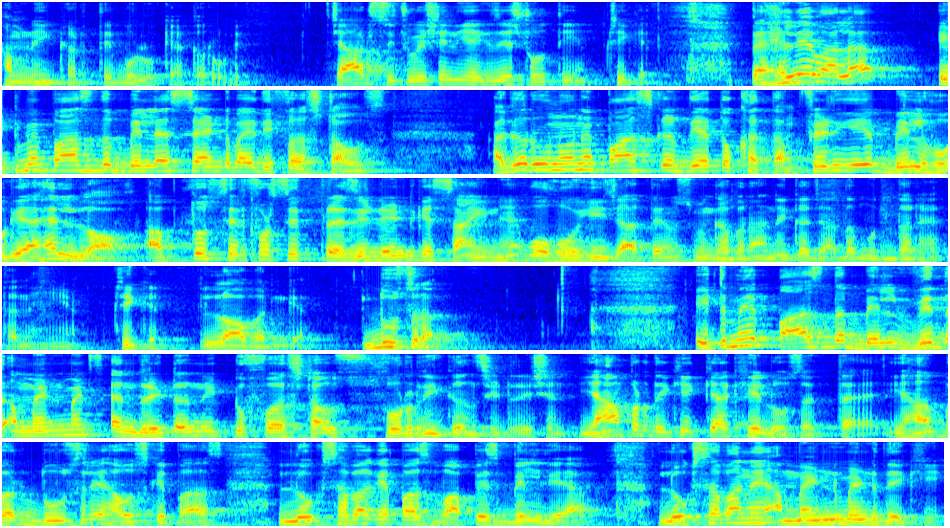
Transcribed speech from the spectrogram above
हम नहीं करते बोलो क्या करोगे? चार सिचुएशन ये एग्जिस्ट होती है, ठीक है। पहले वाला it may pass the bill as sent by the first house अगर उन्होंने पास कर दिया तो खत्म। फिर ये बिल हो गया है लॉ अब तो सिर्फ़ और सिर्फ़ प्रेसिडेंट के साइन है, वो हो ही जाते हैं, उसमें घबराने का ज़्यादा मुद्दा रहता नहीं है, ठीक है। लॉ बन गया। दूसरा it may pass the bill with amendments and return it to first house for reconsideration यहाँ पर देखिए क्या खेल हो सकता है। यहाँ पर दूसरे हाउस के पास, लोकसभा के पास वापस बिल गया। लोकसभा ने अमेंडमेंट देखी।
